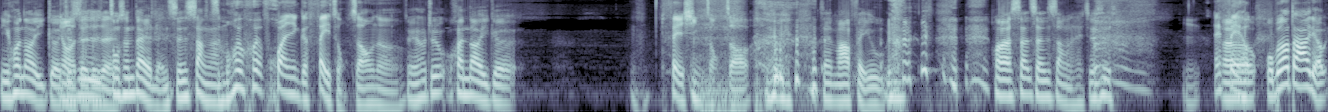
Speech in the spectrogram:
你换到一个就是中生代的人身上啊。怎么会会换一个废总招呢？对，就换到一个 废姓总招，在骂废物，换到三身上，就是嗯，哎、欸，呃，我不知道大家了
